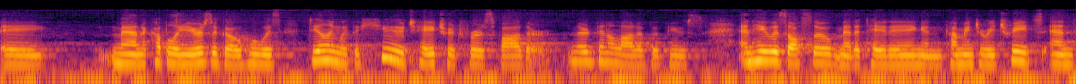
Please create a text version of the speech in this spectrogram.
a man a couple of years ago who was dealing with a huge hatred for his father. There had been a lot of abuse. And he was also meditating and coming to retreats, and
